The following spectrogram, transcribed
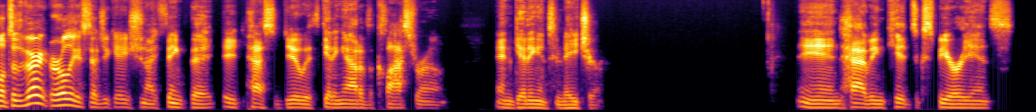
Well, to the very earliest education, I think that it has to do with getting out of the classroom and getting into nature and having kids experience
